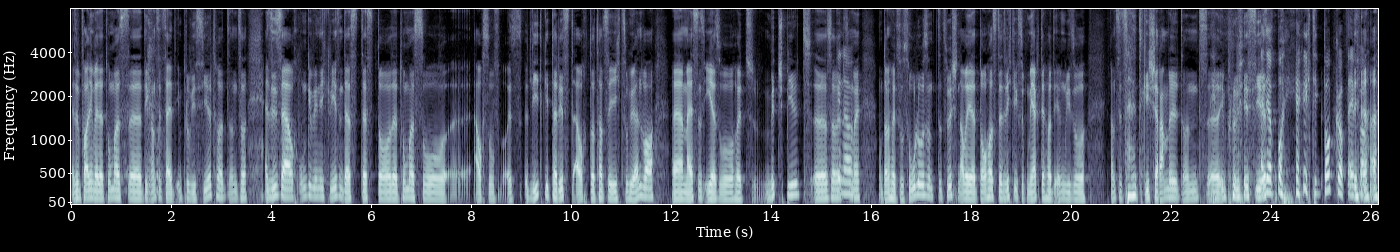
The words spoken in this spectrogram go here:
also vor allem, weil der Thomas äh, die ganze Zeit improvisiert hat und so. Also es ist ja auch ungewöhnlich gewesen, dass, dass da der Thomas so äh, auch so als Lead-Gitarrist auch da tatsächlich zu hören war, weil er meistens eher so halt mitspielt, äh, sag ich Genau. jetzt mal, und dann halt so Solos und dazwischen, aber ja, da hast du halt richtig so gemerkt, der hat irgendwie so ganze Zeit geschrammelt und äh, improvisiert. Also er hat Bo- richtig Bock gehabt einfach. ja.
